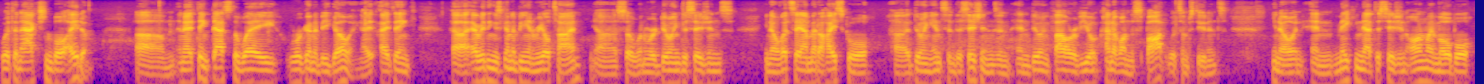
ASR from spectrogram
with an actionable item, um, and I think that's the way we're going to be going. I, I think uh, everything is going to be in real time. Uh, so when we're doing decisions, you know, let's say I'm at a high school uh, doing instant decisions and, and doing file review kind of on the spot with some students, you know, and, and making that decision on my mobile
